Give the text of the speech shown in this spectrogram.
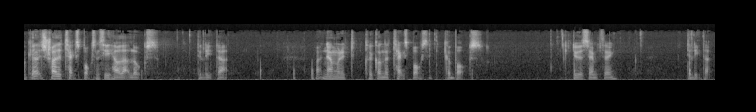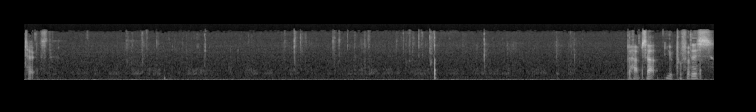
Okay, let's try the text box and see how that looks. Delete that. Right now I'm going to click on the text box, the box. Do the same thing. Delete that text. Perhaps that you prefer this.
